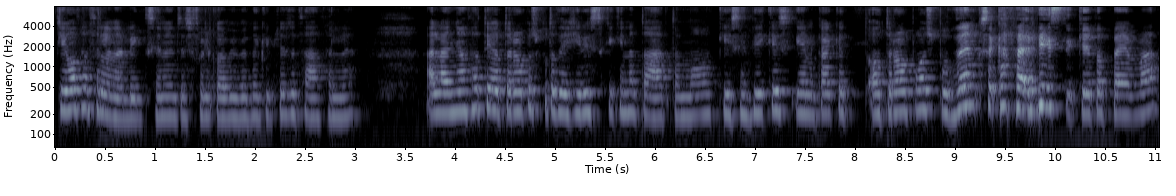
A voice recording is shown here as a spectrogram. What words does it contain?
και εγώ θα ήθελα να λήξει εννοείται σε φιλικό επίπεδο και ποιος δεν θα ήθελε. Αλλά νιώθω ότι ο τρόπος που το διαχειρίστηκε εκείνο το άτομο και οι συνθήκες γενικά και ο τρόπος που δεν ξεκαθαρίστηκε το θέμα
